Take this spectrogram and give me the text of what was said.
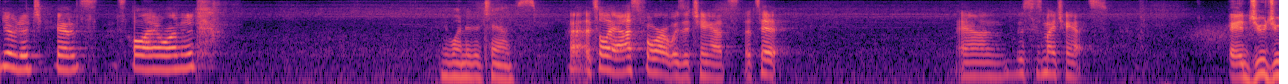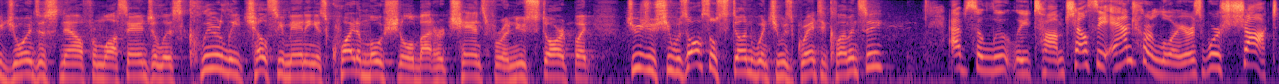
Give it a chance. That's all I wanted. You wanted a chance. Uh, that's all I asked for it was a chance. That's it. And this is my chance. And Juju joins us now from Los Angeles. Clearly, Chelsea Manning is quite emotional about her chance for a new start, but Juju, she was also stunned when she was granted clemency. Absolutely, Tom. Chelsea and her lawyers were shocked.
